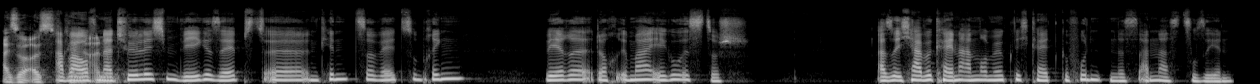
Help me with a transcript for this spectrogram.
Also aus. Aber auf Ahnung. natürlichem Wege selbst äh, ein Kind zur Welt zu bringen, wäre doch immer egoistisch. Also ich habe keine andere Möglichkeit gefunden, das anders zu sehen.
